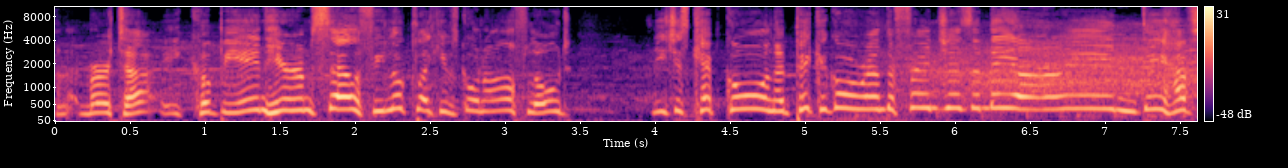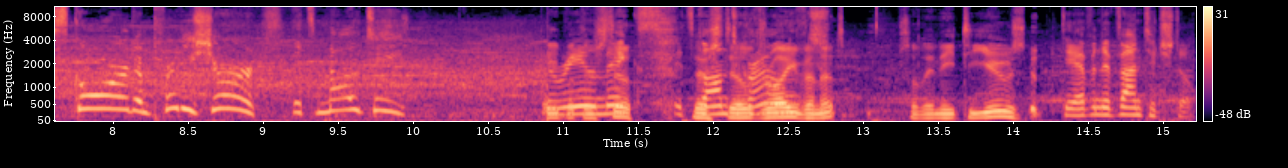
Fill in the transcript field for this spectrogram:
Murta, he could be in here himself. He looked like he was going to offload. And he just kept going and pick a go around the fringes, and they are in. They have scored. I'm pretty sure it's Mouty. The real they're mix. Still, it's they're gone still driving it, so they need to use it. They have an advantage though.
